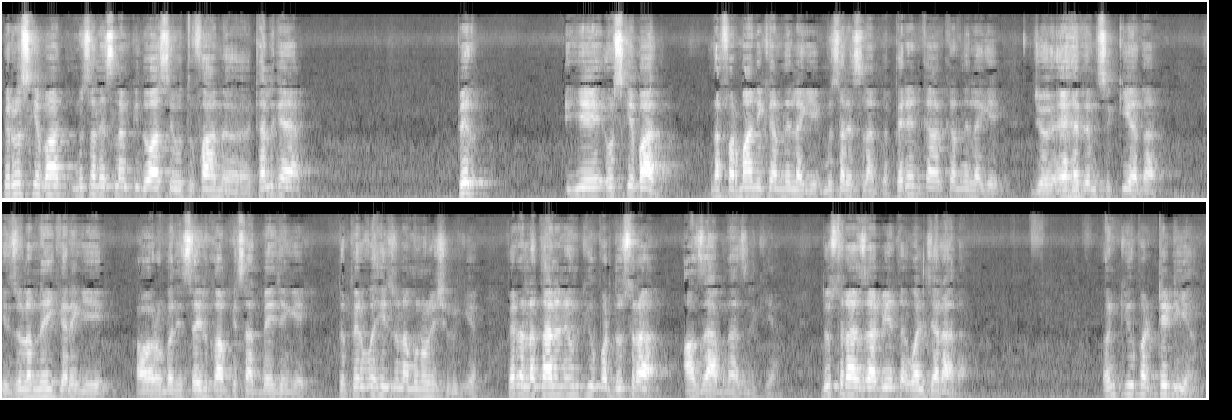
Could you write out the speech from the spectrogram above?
پھر اس کے بعد موسیٰ علیہ السلام کی دعا سے وہ طوفان ٹھل گیا۔ پھر یہ اس کے بعد نفرمانی کرنے لگی موسیٰ علیہ السلام کا پھر انکار کرنے لگے، جو عہد ان سے کیا تھا کہ ظلم نہیں کریں گے اور بنی اسرائیل کو آپ کے ساتھ بھیجیں گے۔ تو پھر وہی ظلم انہوں نے شروع کیا۔ پھر اللہ تعالیٰ نے ان کے اوپر دوسرا عذاب نازل کیا۔ دوسرا عذاب یہ تھا ولجرادہ ان کے اوپر ٹڈیاں۔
